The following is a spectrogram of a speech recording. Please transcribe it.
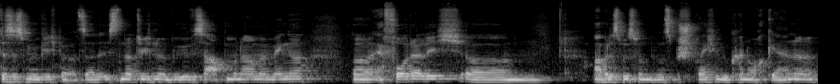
Das ist möglich bei uns. Da ist natürlich eine gewisse Abnahmemenge äh, erforderlich. Ähm, aber das müssen wir mit uns besprechen. Wir können auch gerne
